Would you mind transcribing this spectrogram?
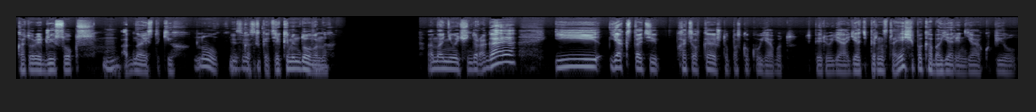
которая JSOX, Мгм. одна из таких, ну, как Известно. сказать, рекомендованных. Она не очень дорогая. И я, кстати, хотел сказать, что поскольку я вот теперь я, я теперь настоящий пока боярин, я купил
